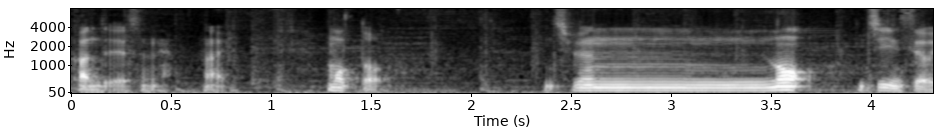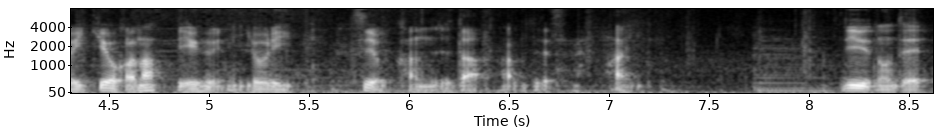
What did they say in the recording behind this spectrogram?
感じですね。はい、もっと自分の人生を生きようかなっていうふうにより強く感じた感じですね。はい。っていうので、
